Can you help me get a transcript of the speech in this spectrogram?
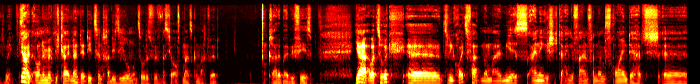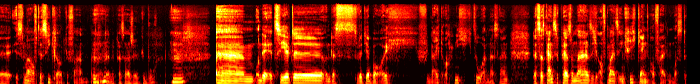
ist weg. Ja. Vielleicht auch eine Möglichkeit ne, der Dezentralisierung und so, das, was ja oftmals gemacht wird, gerade bei Buffets. Ja, aber zurück äh, zu den Kreuzfahrten nochmal. Mir ist eine Geschichte eingefallen von einem Freund, der hat, äh, ist mal auf der Sea Cloud gefahren, also mhm. hat eine Passage gebucht. Mhm. Ähm, und er erzählte, und das wird ja bei euch vielleicht auch nicht so anders sein, dass das ganze Personal sich oftmals in Kriechgängen aufhalten musste.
